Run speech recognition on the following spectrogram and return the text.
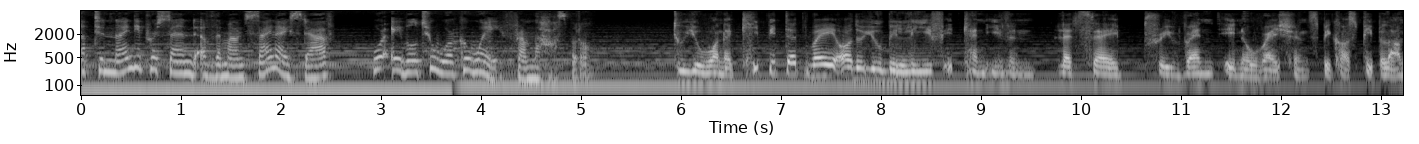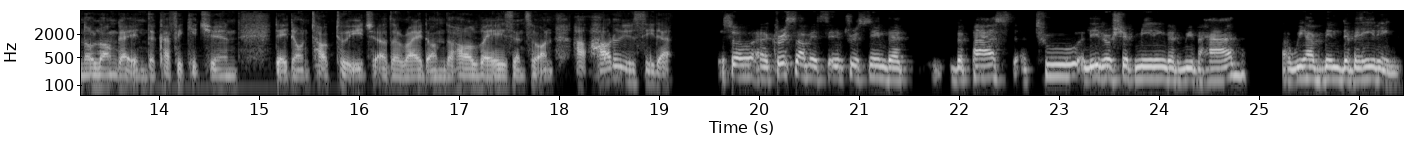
Up to 90% of the Mount Sinai staff were able to work away from the hospital. Do you want to keep it that way, or do you believe it can even, let's say, prevent innovations because people are no longer in the coffee kitchen, they don't talk to each other right on the hallways and so on. How, how do you see that? So, uh, Christoph, it's interesting that the past two leadership meetings that we've had, uh, we have been debating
